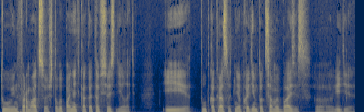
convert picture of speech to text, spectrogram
ту информацию, чтобы понять, как это все сделать. И тут как раз вот необходим тот самый базис э, в виде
